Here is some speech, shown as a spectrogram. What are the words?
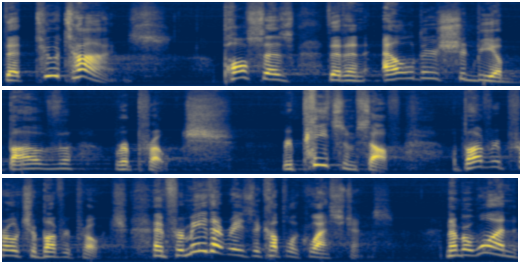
that two times Paul says that an elder should be above reproach. Repeats himself above reproach, above reproach. And for me, that raised a couple of questions. Number one,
